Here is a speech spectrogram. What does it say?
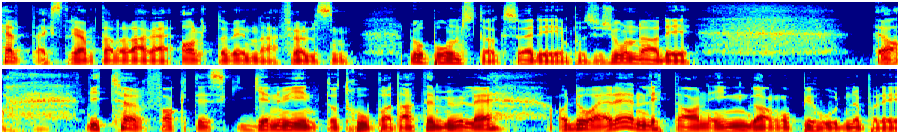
helt ekstremt den der alt å vinne-følelsen. Nå på onsdag så er de i en posisjon der de ja, de tør faktisk genuint å tro på at dette er mulig. Og da er det en litt annen inngang oppi hodene på de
